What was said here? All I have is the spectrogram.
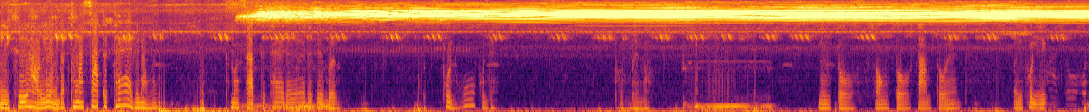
นี่คือเฮาเลี้ยงแบบธรรมชาติแท้ๆพี่น้องเว้ยธรรมชาติแท้ๆเด้อเด้อเบิ่งพุ่นโอ้พุ่นเด้อพุ่นเบิ่งเนาะหนึ่งโตวสองโตวสามโตวนั่นเดี๋ยวพุ่นอีกหก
